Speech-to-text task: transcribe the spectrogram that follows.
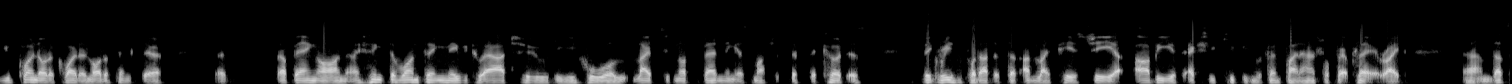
you point out quite a lot of things there that are bang on. I think the one thing maybe to add to the whole Leipzig not spending as much as they could is big reason for that is that unlike PSG, RB is actually keeping within financial fair play, right? Um, that's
